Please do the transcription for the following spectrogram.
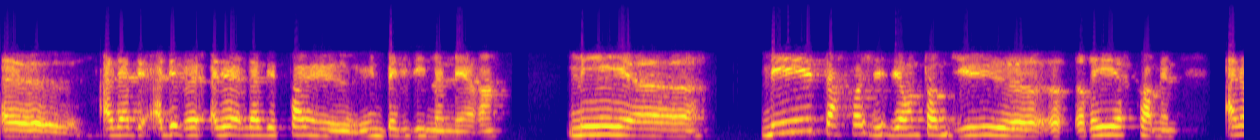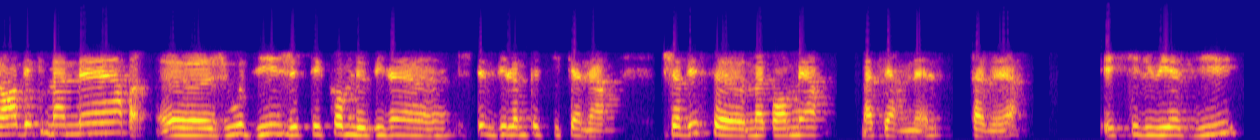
elle n'avait pas une, belle vie, ma mère. hein. Mais, mais parfois, je les ai entendus rire quand même. Alors, avec ma mère, je vous dis, j'étais comme le vilain, j'étais le vilain petit canard. J'avais ma grand-mère maternelle, sa mère, et qui lui a dit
